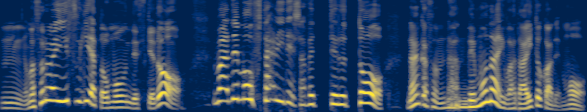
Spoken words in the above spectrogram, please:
うんまあ、それは言い過ぎやと思うんですけどまあでも2人で喋ってるとなんかその何でもない話題とかでも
